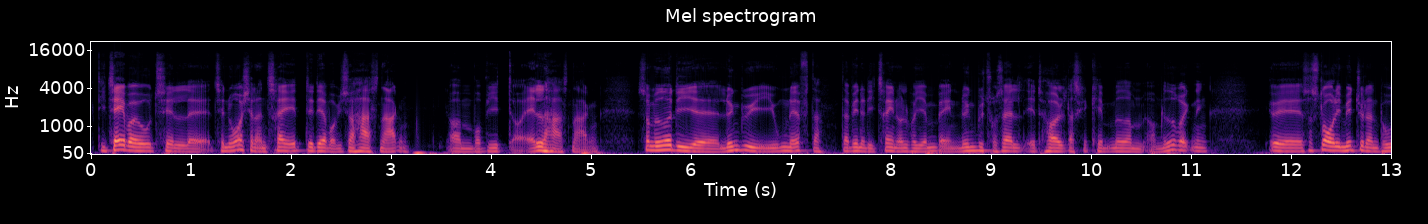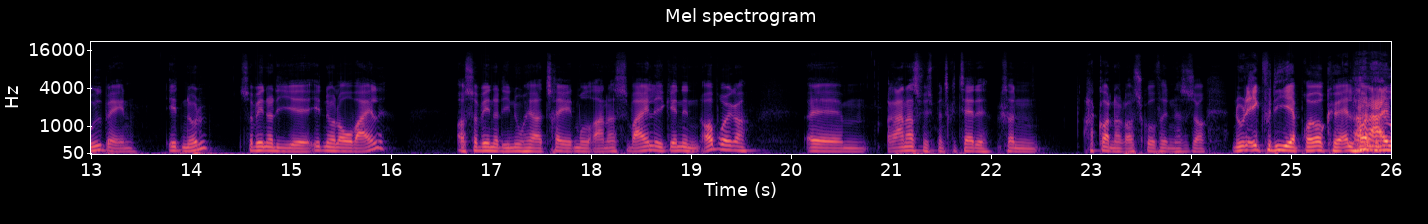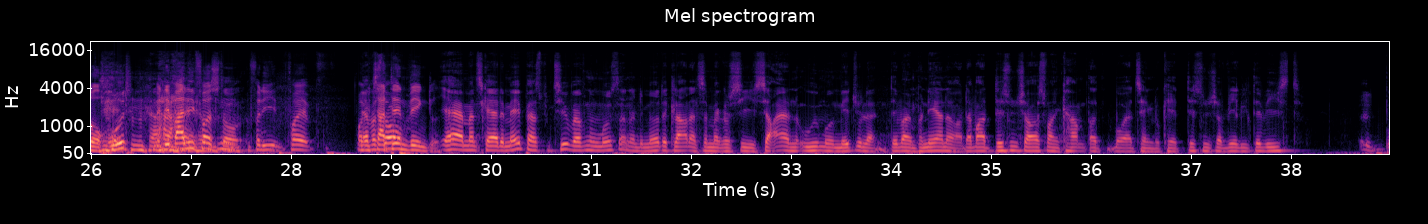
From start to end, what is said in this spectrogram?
de taber jo til, øh, til Nordsjælland 3-1, det er der, hvor vi så har snakken om hvorvidt, og alle har snakken. Så møder de øh, Lyngby i ugen efter, der vinder de 3-0 på hjemmebane. Lyngby trods alt et hold, der skal kæmpe med om, om nedrykning. Øh, så slår de Midtjylland på udebane 1-0, så vinder de øh, 1-0 over Vejle, og så vinder de nu her 3-1 mod Randers. Vejle igen en oprykker. Øh, Randers, hvis man skal tage det sådan har godt nok også skuffet den her sæson. Nu er det ikke, fordi jeg prøver at køre alle holdene ned over hovedet, men det er bare lige for sådan, fordi, for, for Jeg at tage forstår. den vinkel. Ja, man skal have det med i perspektiv, hvad for nogle modstandere de møder. Det er klart, altså man kan sige, sejren ude mod Midtjylland, det var imponerende, og der var, det synes jeg også var en kamp, der, hvor jeg tænkte, okay, det synes jeg virkelig, det viste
